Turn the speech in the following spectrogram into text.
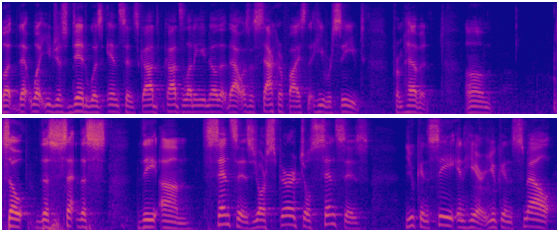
But that what you just did was incense. God God's letting you know that that was a sacrifice that He received from heaven. Um, so the the the um, senses, your spiritual senses, you can see and hear. You can smell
